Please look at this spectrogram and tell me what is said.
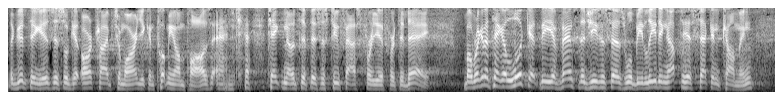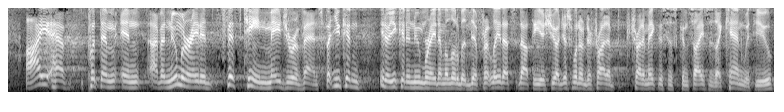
The good thing is, this will get archived tomorrow. You can put me on pause and take notes if this is too fast for you for today. But we're going to take a look at the events that Jesus says will be leading up to his second coming I have put them in, I've enumerated 15 major events, but you can, you know, you can enumerate them a little bit differently. That's not the issue. I just wanted to try to, try to make this as concise as I can with you.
